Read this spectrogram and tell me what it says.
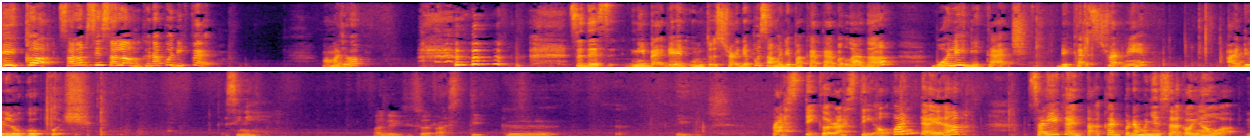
eh kak, salam si salam. Kenapa defect? Mama jawab. So, this ni bag dia. Untuk strap dia pun sama dia pakai pebble leather. Boleh detach. Dekat strap ni, ada logo Coach. Kat sini. Mana sesuai rustic ke age? Rustic ke rustic? Awak pandai lah. Saya kan takkan pernah menyesal kahwin dengan awak.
